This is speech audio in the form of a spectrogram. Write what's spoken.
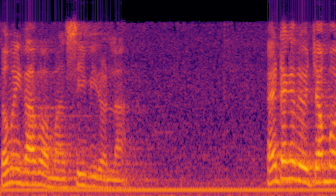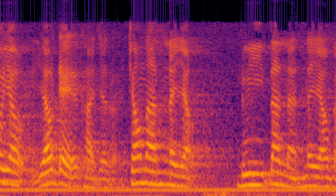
သုံးမိကားပေါ်မှာစီးပြီးတော့လာအဲတက္ကသိုလ်ကျောင်းပေါက်ရောက်ရောက်တဲ့အခါကျတော့ကျောင်းသား2ယောက်လူကြီးတန်တန်2ယောက်က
